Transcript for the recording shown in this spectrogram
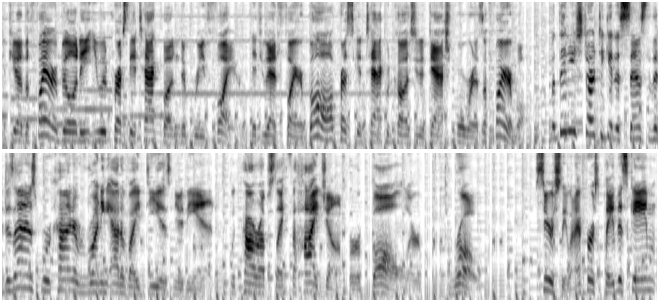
If you had the fire ability, you would press the attack button to breathe fire. If you had fireball, pressing attack would cause you to dash forward as a fireball. But then you start to get a sense that the designers were kind of running out of ideas near the end, with power-ups like the high jump, or ball, or throw. Seriously, when I first played this game,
